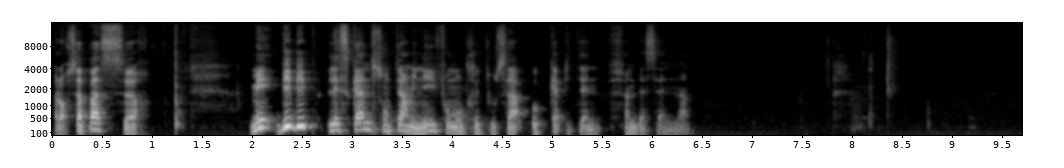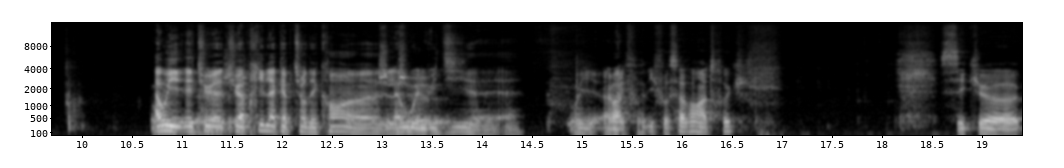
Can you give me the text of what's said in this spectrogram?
Alors ça passe, sœur. Mais bip bip, les scans sont terminés, il faut montrer tout ça au capitaine. Fin de la scène. ah oui, et tu, as, tu as pris la capture d'écran euh, là où elle lui dit euh, oui, alors il, faut, il faut savoir un truc. C'est que,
